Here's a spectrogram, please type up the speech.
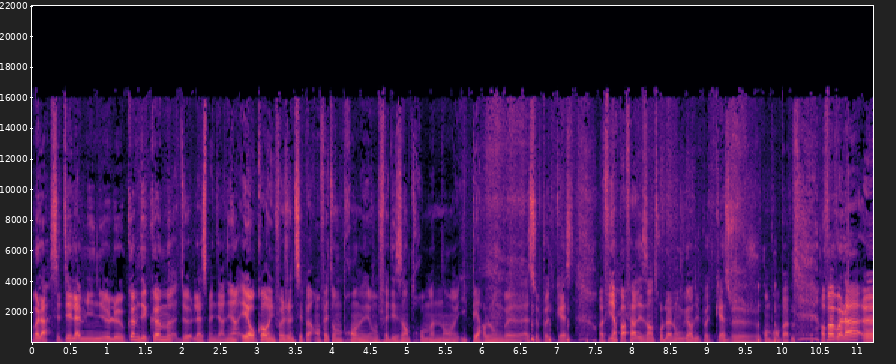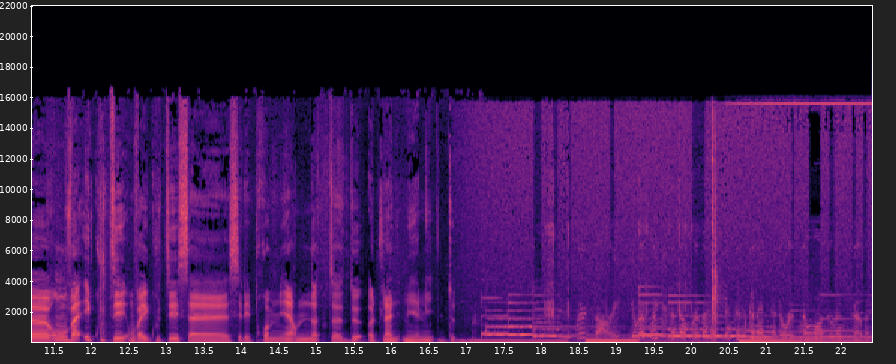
Voilà, c'était la le com des coms de la semaine dernière et encore une fois je ne sais pas, en fait on prend on fait des intros maintenant hyper longues euh, à ce podcast. on va finir par faire des intros de la longueur du podcast, je, je comprends pas. Enfin voilà, euh, on va écouter, on va écouter, c'est les premières notes de Hotline Miami 2. Sorry. You have reached a number that has been disconnected or is no longer in service.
